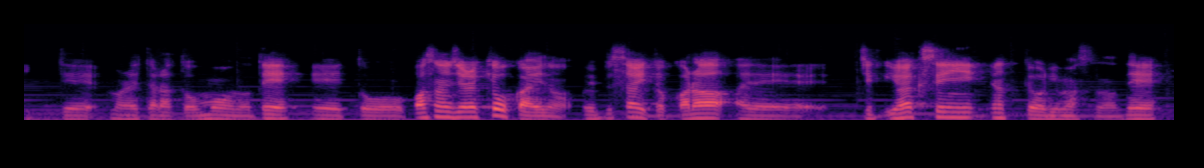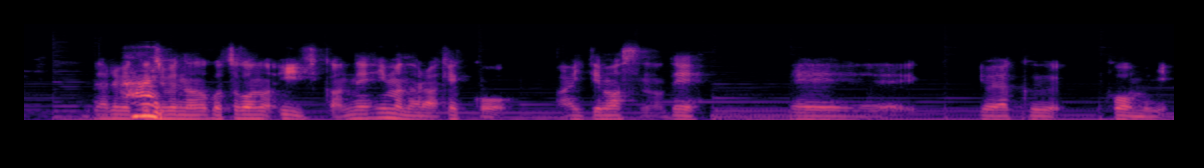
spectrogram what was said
行ってもらえたらと思うので、えっ、と、パーソナルジェラ協会のウェブサイトから、えーじ予約制になっておりますので、なるべくはい。自分のご都合のいい時間ね、今なら結構空いてますので、えー予約フォームに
